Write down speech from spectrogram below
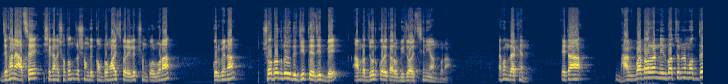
যেখানে আছে, সেখানে স্বতন্ত্রের সঙ্গে কম্প্রোমাইজ করে ইলেকশন করব না, করবে না। স্বতন্ত্র যদি জিতে, জিতবে, আমরা জোর করে কারও বিজয় ছিনিয়ে আনব না। এখন দেখেন, এটা ভাগবাটোয়ারার নির্বাচনের মধ্যে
